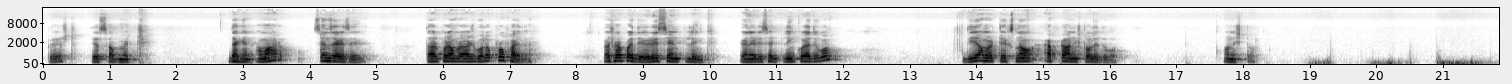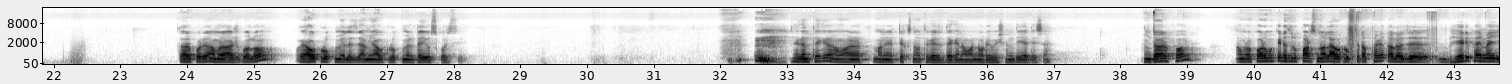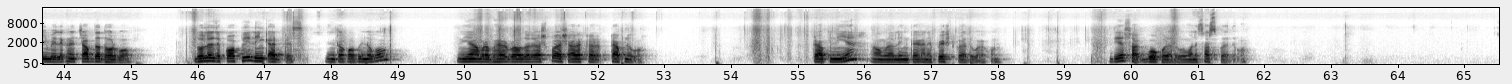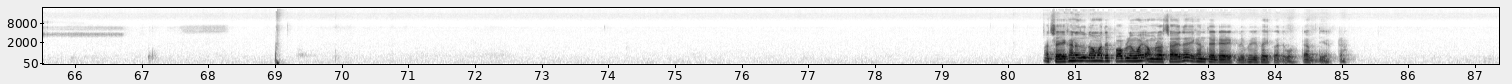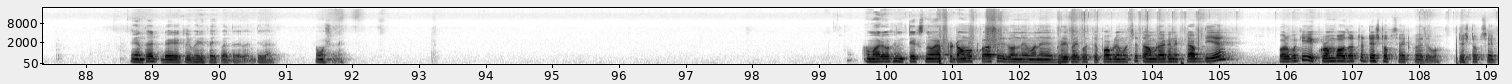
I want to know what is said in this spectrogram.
পেস্ট দিয়ে সাবমিট দেখেন, আমার চেঞ্জ হয়ে গেছে। তারপরে আমরা আসব হলো প্রোফাইলে আসার পরে দিয়ে রিসেন্ট লিঙ্ক এখানে রিসেন্ট লিঙ্ক করে দেব। দিয়ে আমরা টেক্সট নাও অ্যাপটা আনইনস্টলে দেবো। আনইনস্টল তারপরে আমরা আসব হলো ওই আউটলুক মেলে যে আমি আউটলুক মেলটা ইউজ করছি। এখান থেকে আমার মানে টেক্সট নাও থেকে দেখেন আমার নোটিফিকেশান দিয়ে দিছে। দেওয়ার পর আমরা করব কি? এটা যদি পার্সোনাল আউটলুক সেট থাকে তাহলে ওই যে ভেরিফাই মাই ইমেল এখানে চাপ দা ধরবো। ধরলে যে কপি লিঙ্ক অ্যাড্রেস লিঙ্কটা কপি নেব। নিয়ে আমরা ভাইয়ের ব্রাউজারে আসব, এসে আর একটা ট্যাপ নেব। ট্যাপ নিয়ে আমরা লিঙ্কটা এখানে পেস্ট করে দেবো এখন। দিয়ে গো করে দেবো মানে সার্চ করে দেবো। আচ্ছা এখানে যদি আমাদের প্রবলেম হয়, আমরা চাইলে এখান থেকে ডাইরেক্টলি ভেরিফাই করে দেবো ট্যাপ দিয়ে একটা। এখান থেকে ডাইরেক্টলি ভেরিফাই করে দেবেন দেবেন, সমস্যা নেই। আমার ওখানে টেক্সট নাও অ্যাপটা ডাউনলোড করা আছে, এই জন্যে মানে ভেরিফাই করতে প্রবলেম হচ্ছে। তো আমরা এখানে ট্যাপ দিয়ে করব কি ক্রম ব্রাউজারটা ডেস্কটপ সাইট করে দেবো ডেস্কটপ সাইট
